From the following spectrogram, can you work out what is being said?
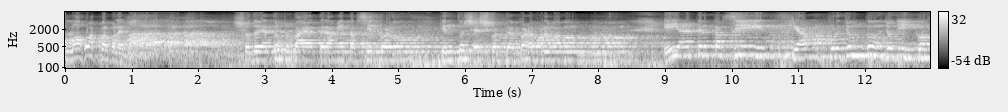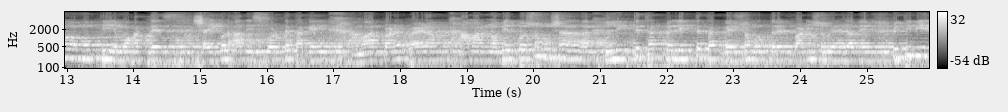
আল্লাহু আকবার বলেন। শুধু এতটুকু আয়াতের আমি তাফসীর করব কিন্তু শেষ করতে পারব না বাবা। এই আয়াতের তাফসীর কিয়ামত পর্যন্ত যদি কোন মুফতি মুহাদ্দিস শাইখুল হাদিস করতে থাকে, আমার প্রাণের ভাইরা, আমার নবীর প্রশংসা লিখতে থাকবে লিখতে থাকবে, সমুদ্রের পানি শুকিয়ে যাবে। পৃথিবীর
